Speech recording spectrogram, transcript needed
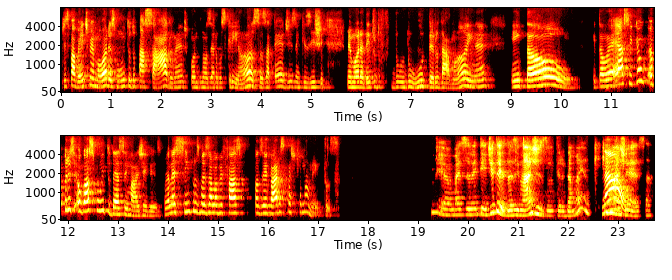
principalmente memórias muito do passado, né? De quando nós éramos crianças, até dizem que existe memória dentro do, do, do útero da mãe, né? Então, então é assim que eu, eu, por isso, eu gosto muito dessa imagem mesmo. Ela é simples, mas ela me faz fazer vários questionamentos. Eu, mas eu entendi das imagens do útero da mãe. Que, Não. imagem é essa?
